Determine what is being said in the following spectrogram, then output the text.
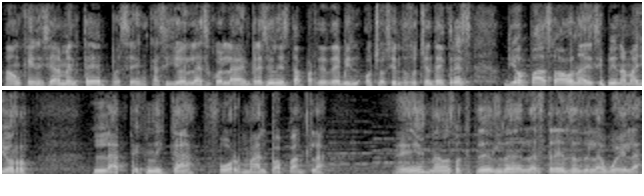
aunque inicialmente pues, se encasilló en la escuela impresionista a partir de 1883, dio paso a una disciplina mayor, la técnica formal papantla. ¿Eh? Nada más para que te des las trenzas de la abuela.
